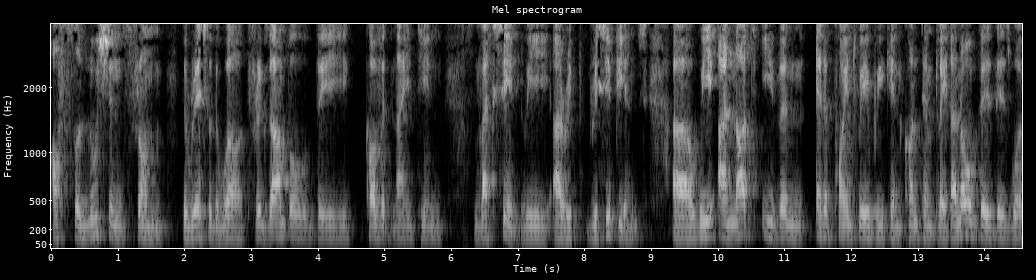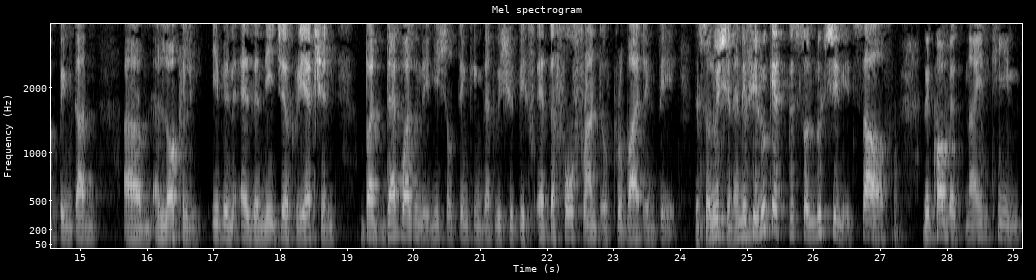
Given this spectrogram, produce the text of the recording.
of solutions from the rest of the world. For example, the COVID-19 vaccine. We are re- recipients. Uh, we are not even at a point where we can contemplate. I know there's work being done um, locally, even as a knee-jerk reaction, but that wasn't the initial thinking that we should be at the forefront of providing the, the solution. And if you look at the solution itself, the COVID-19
